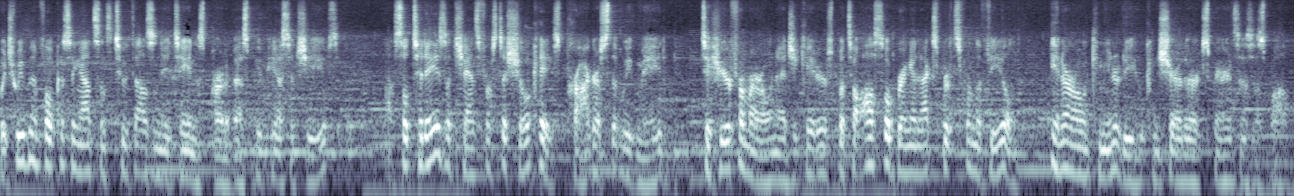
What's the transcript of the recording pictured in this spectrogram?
which we've been focusing on since 2018 as part of SPPS Achieves. Uh, so today is a chance for us to showcase progress that we've made, to hear from our own educators, but to also bring in experts from the field in our own community who can share their experiences as well.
